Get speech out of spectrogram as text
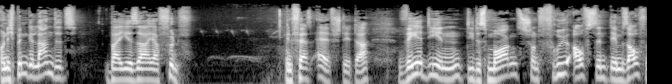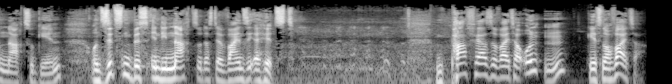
Und ich bin gelandet bei Jesaja 5. In Vers 11 steht da, wehe denen, die des Morgens schon früh auf sind, dem Saufen nachzugehen und sitzen bis in die Nacht, sodass der Wein sie erhitzt. Ein paar Verse weiter unten geht's noch weiter.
